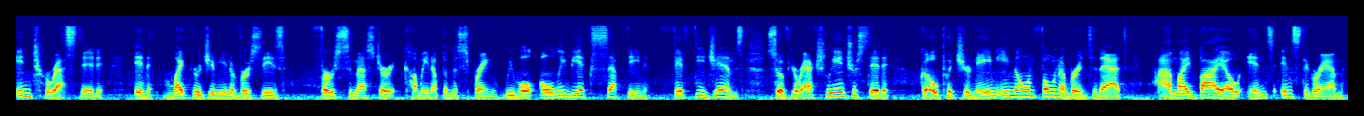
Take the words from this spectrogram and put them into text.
interested in Micro Gym University's first semester coming up in the spring. We will only be accepting 50 gyms. So if you're actually interested, go put your name, email, and phone number into that on my bio in Instagram,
